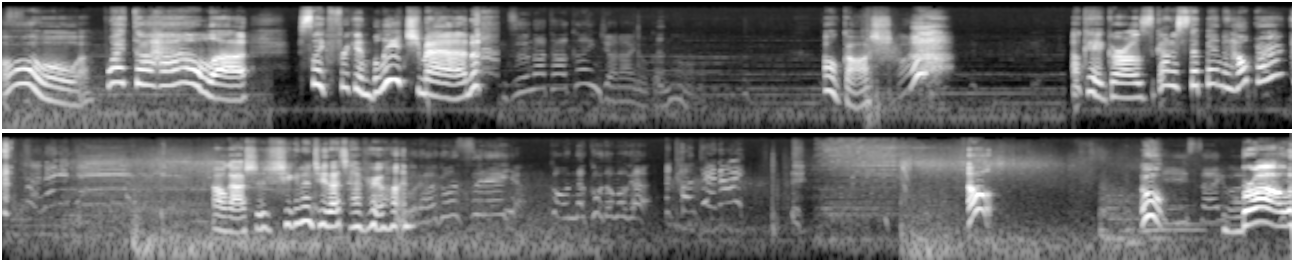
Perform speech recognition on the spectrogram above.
Oh, what the hell? It's like freaking bleach, man. oh gosh. okay, girls, gotta step in and help her. oh gosh, is she gonna do that to everyone? Oh! Oh! Bro!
